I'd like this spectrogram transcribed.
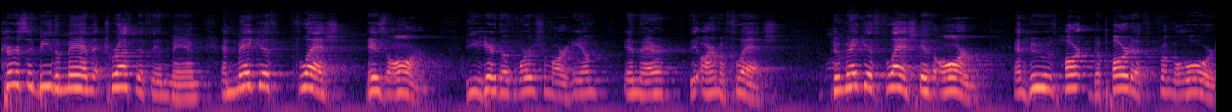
Cursed be the man that trusteth in man and maketh flesh his arm. Do you hear those words from our hymn in there? The arm of flesh. Who maketh flesh his arm, and whose heart departeth from the Lord.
